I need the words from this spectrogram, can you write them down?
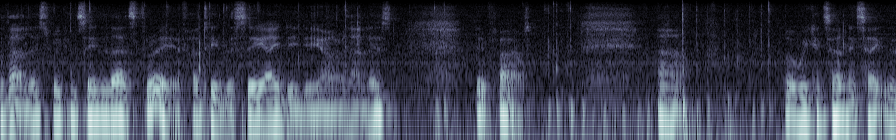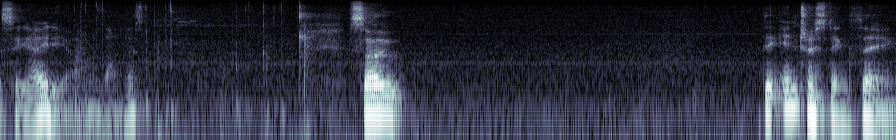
of that list, we can see that that's 3. If I take the CADDR of that list, it fails. Uh, but we can certainly take the CADR of that list. So the interesting thing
